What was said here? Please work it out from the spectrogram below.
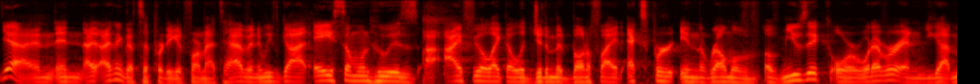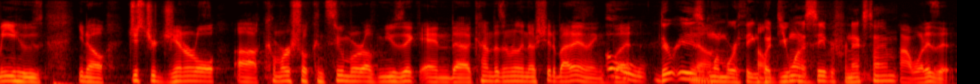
Yeah, and and I, I think that's a pretty good format to have. And we've got a someone who is I, feel like a legitimate bona fide expert in the realm of, of music or whatever, and you got me who's you know just your general uh, commercial consumer of music and uh, kind of doesn't really know shit about anything. Oh, but there is you know, one more thing, oh. but do you want to save it for next time? uh, what is it?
